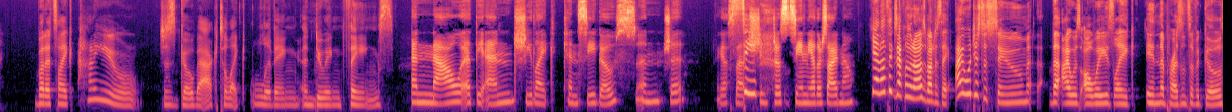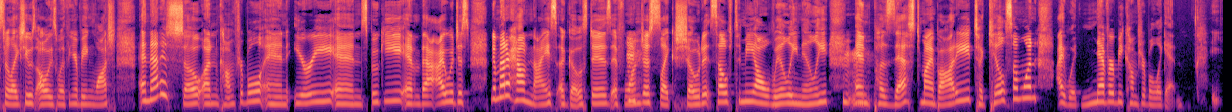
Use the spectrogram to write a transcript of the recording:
but it's like, how do you just go back to like living and doing things? And now at the end, she like can see ghosts and shit. I guess that See? she's just seen the other side now. Yeah, that's exactly what I was about to say. I would just assume that I was always like in the presence of a ghost or like she was always with me or being watched. And that is so uncomfortable and eerie and spooky. And that I would just, no matter how nice a ghost is, if one mm. just like showed itself to me all willy nilly and possessed my body to kill someone, I would never be comfortable again.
